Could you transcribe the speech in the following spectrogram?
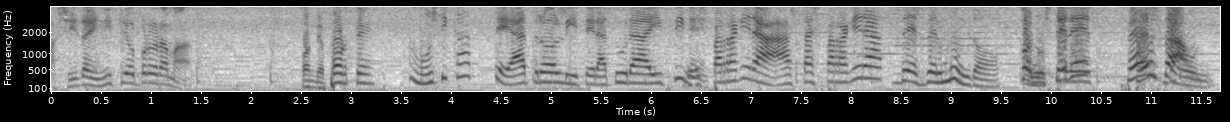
Así da inicio el programa. Con deporte, Música, teatro, literatura y cine. Esparraguera hasta Esparraguera desde el mundo. Con ustedes, First Down.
